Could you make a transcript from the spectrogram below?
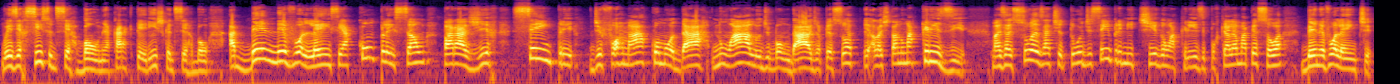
o exercício de ser bom, né? a característica de ser bom, a benevolência, a compleição para agir sempre de forma a acomodar num halo de bondade. A pessoa ela está numa crise, mas as suas atitudes sempre mitigam a crise porque ela é uma pessoa benevolente.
